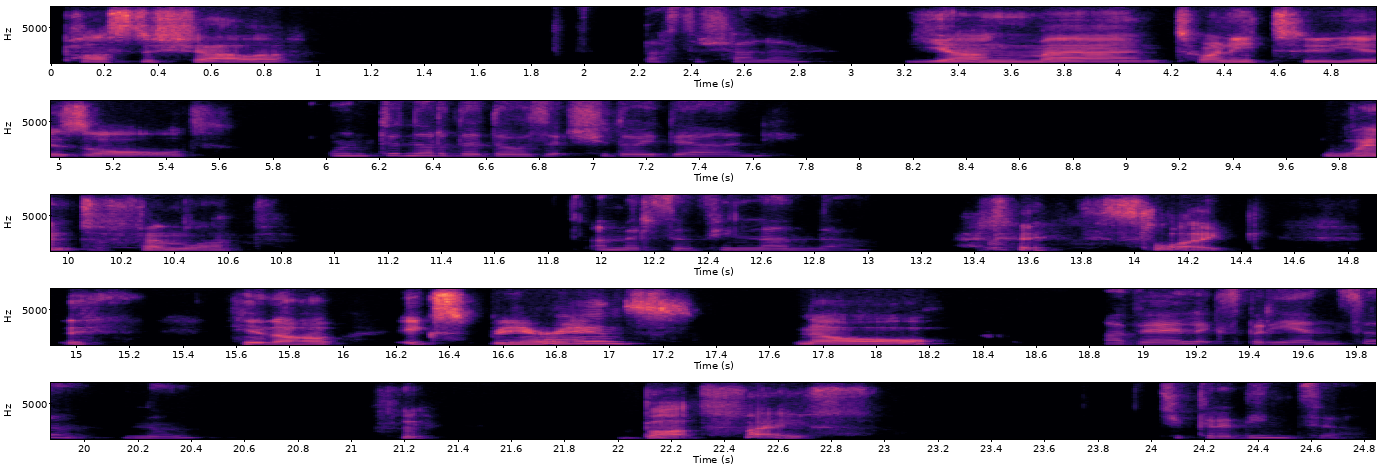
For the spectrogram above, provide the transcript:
Pastor Schaller, Pastor Schaller, young man, 22 years old, un tânăr de 22 de ani, went to Finland. a mers în Finlanda. it's like, you know, experience? No, Avea el experiență? Nu, but faith. Ci credință.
